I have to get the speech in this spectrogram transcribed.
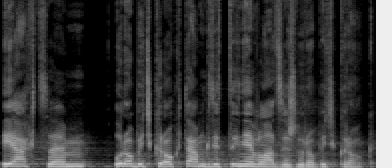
Ja chcem urobiť krok tam, kde ty nevládzeš urobiť krok.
